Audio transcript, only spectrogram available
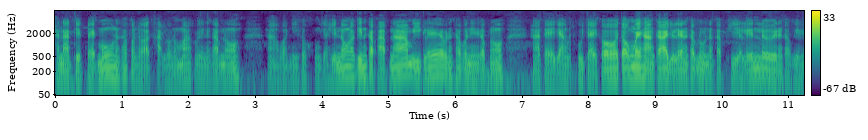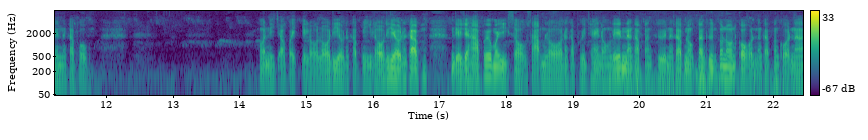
ขนาด7จ็ดแปดโมงนะครับเราอากาศร้อนมากเลยนะครับเนาะวันนี้ก็คงจะเห็นน้องลักกินนะครับอาบน้ำอีกแล้วนะครับ วันนี้นะครับเนาะแต่ยางรถกู้ใจก็ต้องไม่ห่างกายอยู่แล้วนะครับนู่นนะครับเขี่ยร์เลนเลยนะครับเขี่ยร์เลนนะครับผมวันนี้จะเอาไปกี่ล้อล้อเดียวนะครับมีล้อเดียวนะครับ เดี๋ยวจะหาเพิ่มมาอีกสองสามล้อนะครับเพื่อให้น้องเล่นนะครับกลางคืนนะครับน้องกลางคืนก็นอนก่อนนะครับกลางก่อนนะ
